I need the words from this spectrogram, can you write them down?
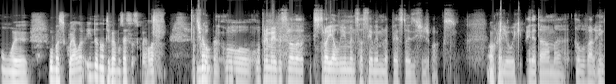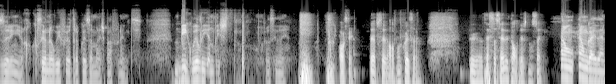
um, eh, uma sequela, ainda não tivemos essa sequela. Desculpa, o, o primeiro Destroy, Destroy All Human só saiu mesmo na PS2 e Xbox. Ok. Que o equipa ainda estava-me a levar a induzir em erro. O que saiu na Wii foi outra coisa mais para a frente. Uhum. Big Willy Unleashed. Não faço ideia. Ok. Deve ser alguma coisa dessa série, talvez, não sei. É um, é um Gaiden.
